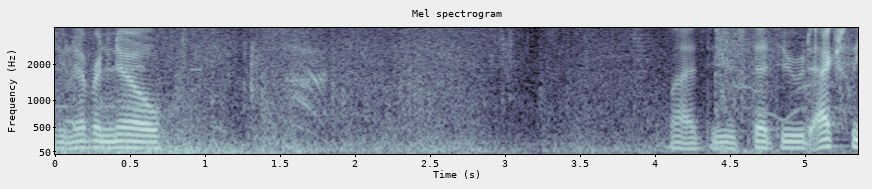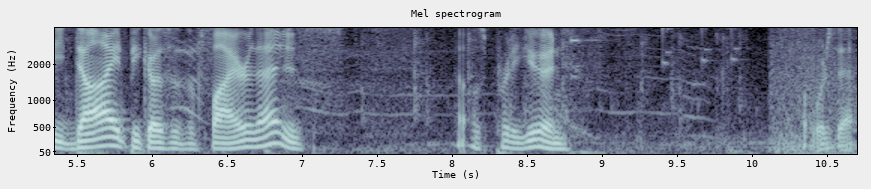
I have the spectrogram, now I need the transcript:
you never know. That dude, that dude actually died because of the fire. That is... That was pretty good. Oh, what is that?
